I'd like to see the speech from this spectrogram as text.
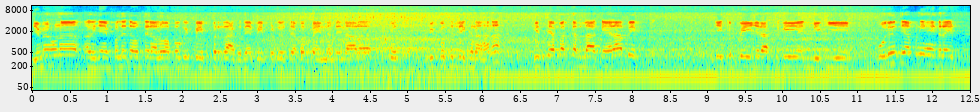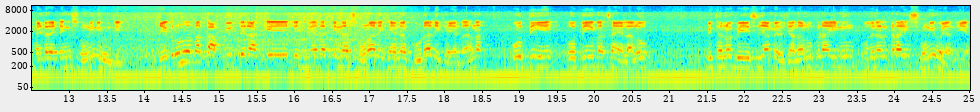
ਜਿਵੇਂ ਹੁਣ ਐਗਜ਼ਾਮਪਲ ਦੇ ਤੌਰ ਤੇ ਲਾ ਲਓ, ਆਪਾਂ ਕੋਈ ਪੇਪਰ ਰੱਖਦੇ ਆ ਪੇਪਰ ਦੇ ਉੱਤੇ ਆਪਾਂ ਪੈਨ ਦੇ ਨਾਲ ਕੁਝ ਵੀ ਕੁਝ ਲਿਖਣਾ ਹੈ ਨਾ ਕਿੱਥੇ ਆਪਾਂ ਕੱਲਾ ਕਹਿਰਾ ਪੇਪਰ ਇੱਕ ਪੇਜ ਰੱਖ ਕੇ ਲਿਖੀਏ, ਉਹਦੇ ਉੱਤੇ ਆਪਣੀ ਹੈਂਡ ਹੈਂਡ ਰਾਈਟਿੰਗ ਸੋਹਣੀ ਨਹੀਂ ਹੁੰਦੀ। ਜੇਕਰ ਉਹਨੂੰ ਆਪਾਂ ਕਾਪੀ ਉੱਤੇ ਰੱਖ ਕੇ ਲਿਖਦੇ ਆ ਤਾਂ ਕਿੰਨਾ ਸੋਹਣਾ ਲਿਖਿਆ ਜਾਂਦਾ ਗੂੜਾ ਲਿਖਿਆ ਜਾਂਦਾ ਹੈ ਨਾ ਉਦਾਂ ਉਦਾਂ ਬਸ ਐ ਲਾ ਲਓ ਵੀ ਤੁਹਾਨੂੰ ਬੇਸ ਜਾਂ ਮਿਲ ਜਾਂਦਾ ਉਹਨੂੰ ਕਢਾਈ ਨੂੰ ਉਹਦੇ ਨਾਲ ਕਢਾਈ ਸੋਹਣੀ ਹੋ ਜਾਂਦੀ ਹੈ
